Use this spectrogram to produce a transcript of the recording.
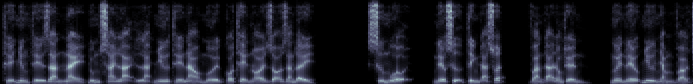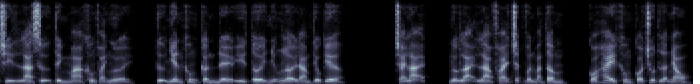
thế nhưng thế gian này đúng sai lại là như thế nào mới có thể nói rõ ràng đây? Sư muội, nếu sự tình đã xuất, ván đã đóng thuyền, ngươi nếu như nhằm vào chỉ là sự tình mà không phải người, tự nhiên không cần để ý tới những lời đàm tiếu kia. Trái lại, ngược lại là phải chất vấn bản tâm, có hay không có chút lẫn nhau,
